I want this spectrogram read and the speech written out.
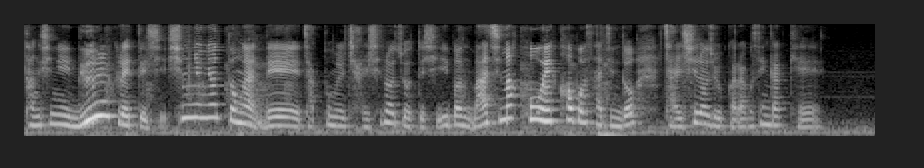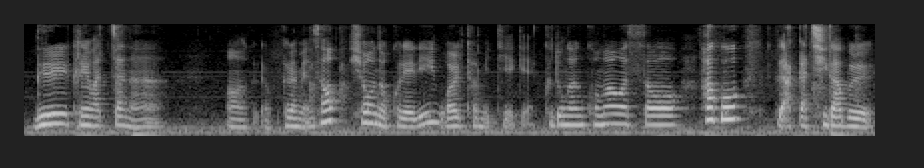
당신이 늘 그랬듯이 16년 동안 내 작품을 잘 실어주었듯이 이번 마지막 호의 커버 사진도 잘 실어줄 거라고 생각해. 늘 그래 왔잖아. 어, 그러면서 쇼 노코렐이 월터 미티에게 그동안 고마웠어 하고 그 아까 지갑을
